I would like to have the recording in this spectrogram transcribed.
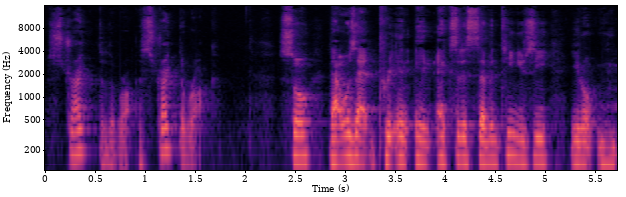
Strike the rock. Strike the rock. So that was at pre, in, in Exodus 17. You see, you know,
